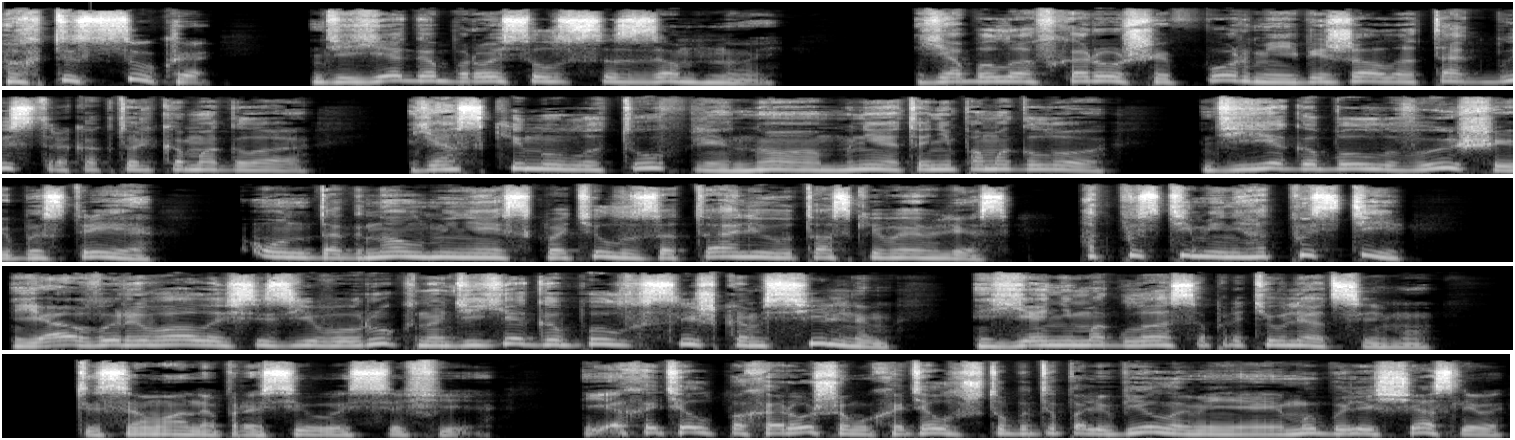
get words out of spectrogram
«Ах ты сука!» Диего бросился за мной. Я была в хорошей форме и бежала так быстро, как только могла. Я скинула туфли, но мне это не помогло. Диего был выше и быстрее. Он догнал меня и схватил за талию, утаскивая в лес. «Отпусти меня, отпусти!» Я вырывалась из его рук, но Диего был слишком сильным, и я не могла сопротивляться ему. «Ты сама напросилась, София. Я хотел по-хорошему, хотел, чтобы ты полюбила меня, и мы были счастливы,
